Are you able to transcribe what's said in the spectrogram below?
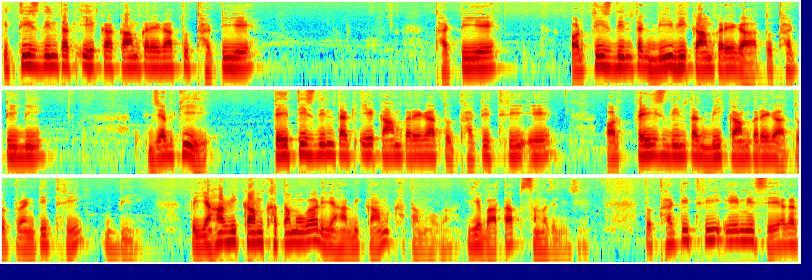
कि तीस दिन तक ए का काम करेगा तो थर्टी ए थर्टी ए और तीस दिन तक बी भी काम करेगा तो थर्टी बी जबकि तैतीस दिन तक ए काम करेगा तो थर्टी थ्री ए और तेईस दिन तक बी काम करेगा तो ट्वेंटी थ्री बी तो यहाँ भी काम खत्म होगा और यहाँ भी काम खत्म होगा। ये बात आप समझ लीजिए। तो 33A में से अगर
